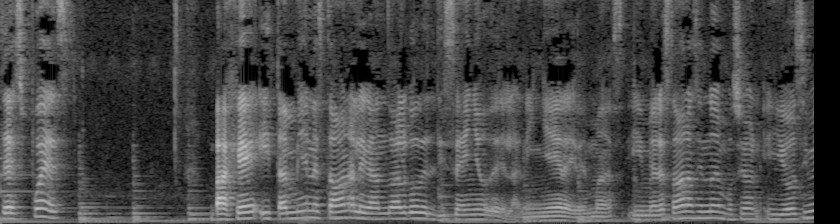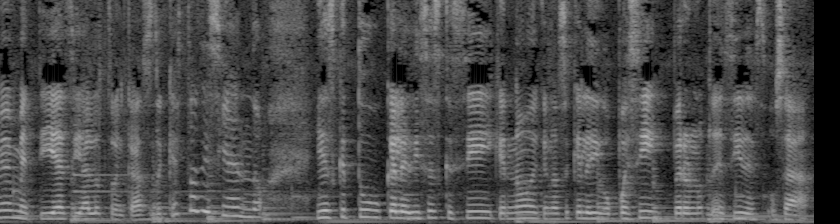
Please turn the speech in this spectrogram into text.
Después bajé y también estaban alegando algo del diseño de la niñera y demás. Y me la estaban haciendo de emoción. Y yo sí me metí así a los trancazos de ¿qué estás diciendo? Y es que tú que le dices que sí, que no, y que no sé qué, le digo, pues sí, pero no te decides. O sea,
